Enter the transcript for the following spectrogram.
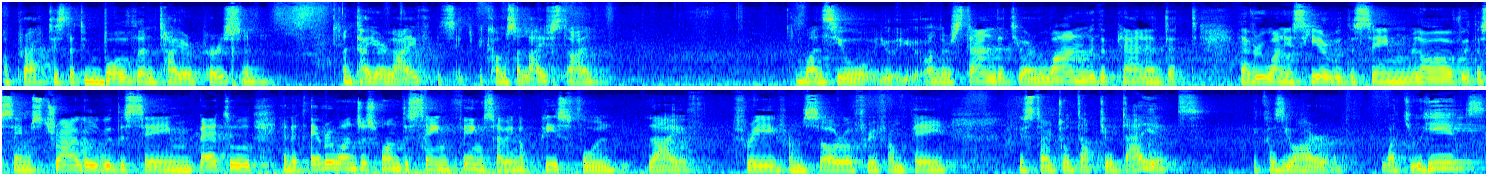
a practice that involves the entire person, entire life. It's, it becomes a lifestyle once you, you, you understand that you are one with the planet, that everyone is here with the same love, with the same struggle, with the same battle, and that everyone just wants the same things having a peaceful life, free from sorrow, free from pain. You start to adapt your diet because you are what you eat,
